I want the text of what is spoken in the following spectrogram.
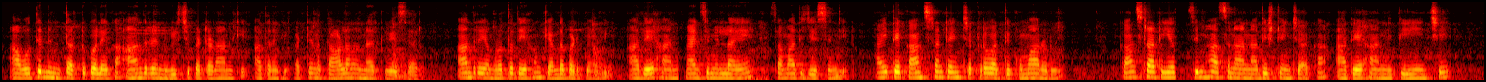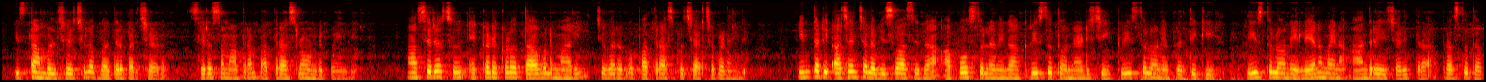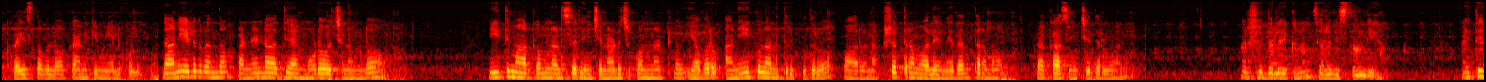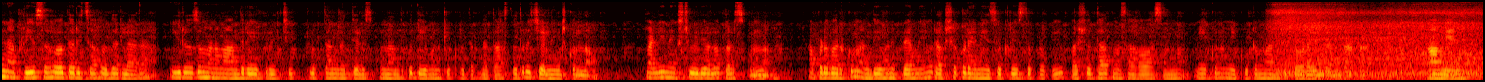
ఆ ఒత్తిడిని తట్టుకోలేక ఆంధ్రేయను విడిచిపెట్టడానికి అతనికి కట్టిన తాళ్ళను నరికివేశారు. ఆంధ్రేయ మృతదేహం కింద పడిపోయింది. ఆ దేహాన్ని మ్యాక్సిమిల్లాయే సమాధి చేసింది. అయితే కాన్స్టంటైన్ చక్రవర్తి కుమారుడు కాన్స్టాటియ సింహాసనాన్ని అధిష్ఠించాక ఆ దేహాన్ని తీయించి ఇస్తాంబుల్ చర్చిలో భద్రపరిచాడు. శిరస్సు మాత్రం పత్రాసులో ఉండిపోయింది. ఆ శిరస్సు ఎక్కడెక్కడో తావులు మారి చివరకు పత్రాసుకు చేర్చబడింది. ఇంతటి అచంచల విశ్వాసిగా అపోస్తులనిగా క్రీస్తుతో నడిచి క్రీస్తులోనే బ్రతికి క్రీస్తులోనే లీనమైన ఆంధ్రేయ చరిత్ర ప్రస్తుత క్రైస్తవ లోకానికి మేలుకొలుపు దానియేలు గ్రంథం పన్నెండో అధ్యాయం మూడో వచనంలో నీతి మార్గమును అనుసరించి నడుచుకున్నట్లు ఎవరు అనేకులను తిరుపుదురో వారు నక్షత్రం వలె నిరంతరము ప్రకాశించెదరు అని. పరిశుద్ధ లేఖనం సెలవిస్తుంది. అయితే నా ప్రియ సహోదరి సహోదరులారా ఈరోజు మనం ఆంధ్రేయ గురించి క్లుప్తంగా తెలుసుకున్నందుకు దేవునికి కృతజ్ఞతాస్తుతులు చెల్లించుకుందాం. మళ్ళీ నెక్స్ట్ వీడియోలో కలుసుకుందాం. అప్పటి వరకు మన దేవుని ప్రేమయు రక్షకుడైన యేసుక్రీస్తు కృపయు పరిశుద్ధాత్మ సహవాసము మీకును మీ కుటుంబానికి తోడైందని కాక ఆమెను.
